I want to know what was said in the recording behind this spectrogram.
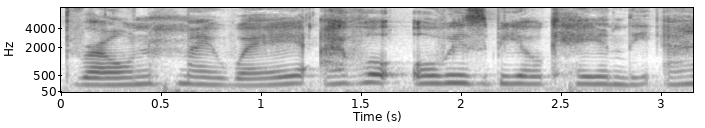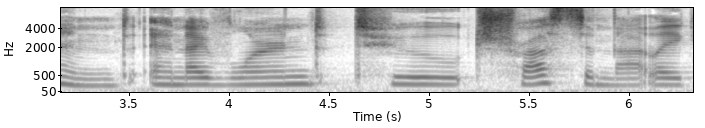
thrown my way, I will always be okay in the end. And I've learned to trust in that. Like,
